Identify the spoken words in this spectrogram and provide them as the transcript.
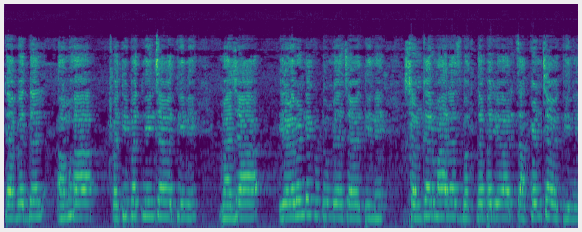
त्याबद्दल आम्हा पती पत्नींच्या वतीने माझ्या येळवंडे कुटुंबियाच्या वतीने शंकर महाराज भक्त परिवार चाकणच्या वतीने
